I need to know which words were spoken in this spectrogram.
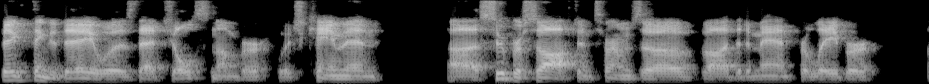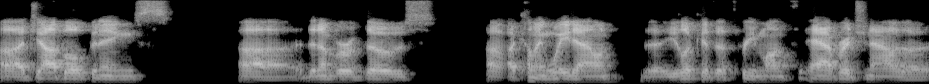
big thing today was that JOLTS number, which came in uh, super soft in terms of uh, the demand for labor, uh, job openings, uh, the number of those uh, coming way down. you look at the three month average now, the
